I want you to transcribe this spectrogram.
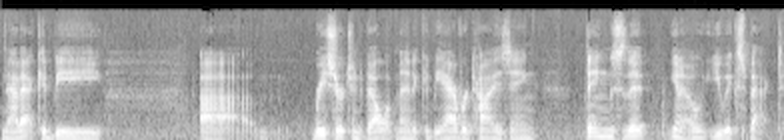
Now, that could be uh, research and development, it could be advertising, things that you know you expect,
